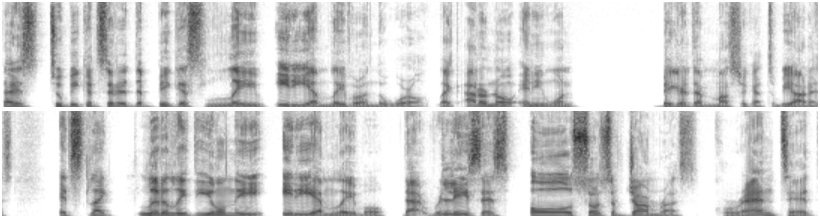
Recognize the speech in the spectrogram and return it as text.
that is to be considered the biggest lab EDM label in the world. Like I don't know anyone bigger than Monstercat, to be honest. It's like literally the only EDM label that releases all sorts of genres. Granted,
